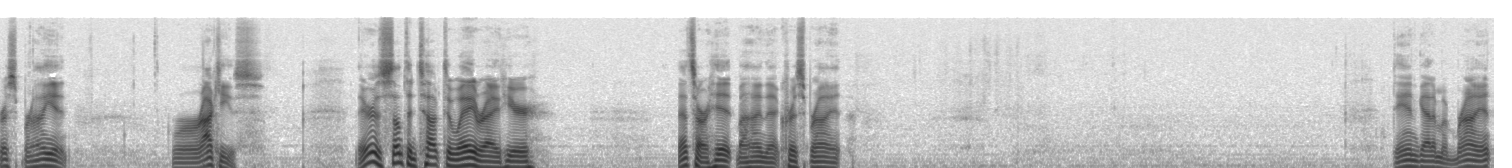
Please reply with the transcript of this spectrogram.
Kris Bryant. Rockies. There is something tucked away right here. That's our hit behind that Kris Bryant. Dan got him a Bryant.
